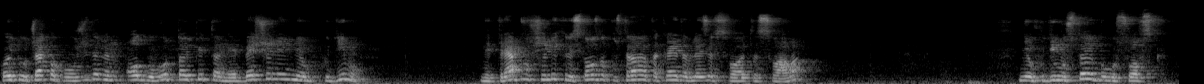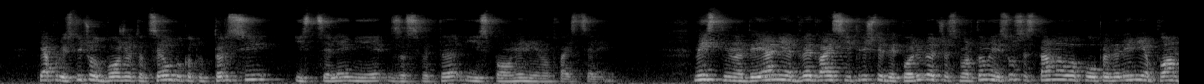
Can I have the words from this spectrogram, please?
който очаква положителен отговор, той пита, не беше ли необходимо? Не трябваше ли Христос да пострада така и да влезе в своята слава? Необходимостта е богословска. Тя проистича от Божията цел, докато търси изцеление за света и изпълнение на това изцеление. Наистина, Деяния 2.23 ще декларира, че смъртта на Исус е станала по определения план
